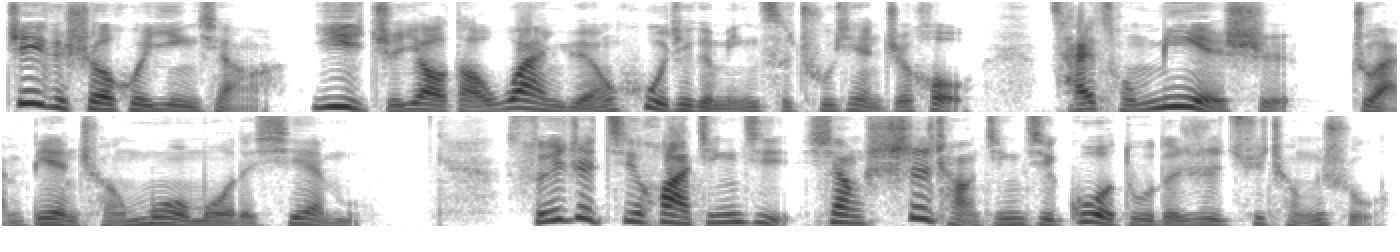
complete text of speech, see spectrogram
这个社会印象啊，一直要到万元户这个名词出现之后，才从蔑视转变成默默的羡慕。随着计划经济向市场经济过渡的日趋成熟，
